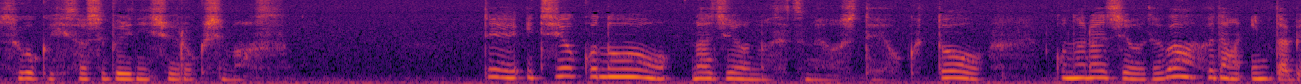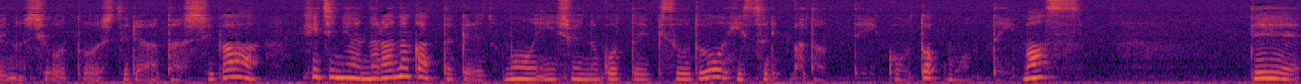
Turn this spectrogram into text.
すごく久しぶりに収録します。で一応このラジオの説明をしておくとこのラジオでは普段インタビューの仕事をしてる私が記事にはならなかったけれども印象に残ったエピソードをひっそり語っていこうと思っています。で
